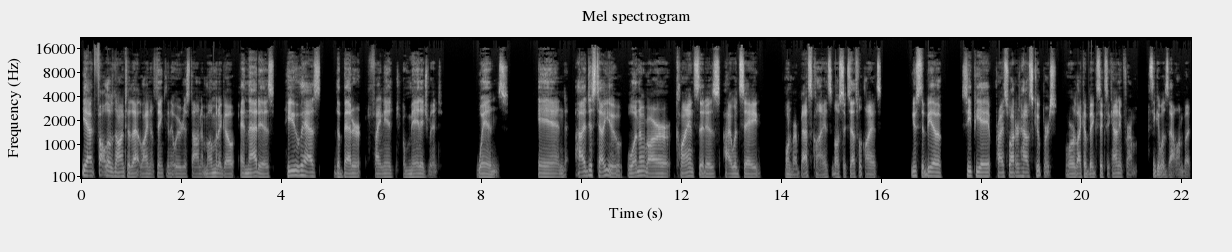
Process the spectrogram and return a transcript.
Yeah, it follows on to that line of thinking that we were just on a moment ago. And that is he who has the better financial management wins. And I just tell you, one of our clients that is, I would say, one of our best clients, most successful clients, used to be a CPA at PricewaterhouseCoopers or like a big six accounting firm. I think it was that one, but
